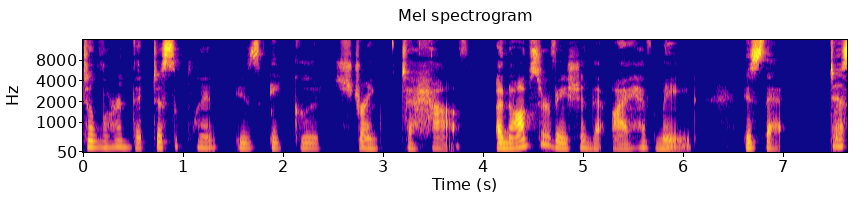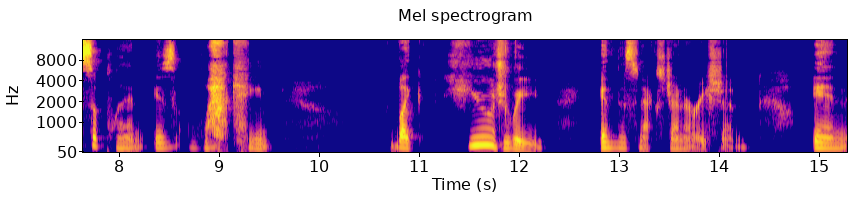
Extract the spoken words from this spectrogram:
to learn that discipline is a good strength to have. An observation that I have made is that discipline is lacking like hugely in this next generation. In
